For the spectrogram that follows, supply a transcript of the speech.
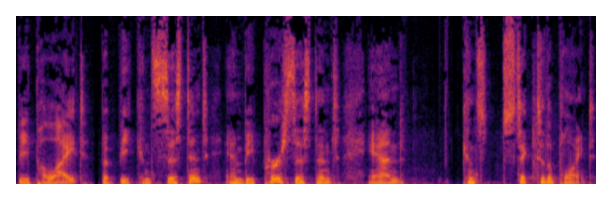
Be polite, but be consistent and be persistent and can stick to the point.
